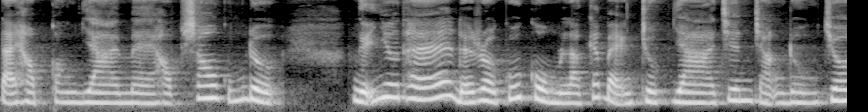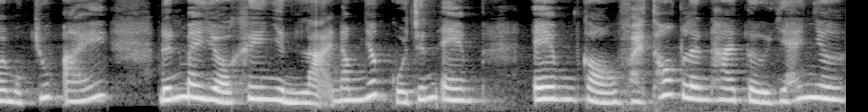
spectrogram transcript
Đại học còn dài mà học sau cũng được. Nghĩ như thế để rồi cuối cùng là các bạn trượt dài trên chặng đường chơi một chút ấy. Đến bây giờ khi nhìn lại năm nhất của chính em em còn phải thốt lên hai từ giá như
